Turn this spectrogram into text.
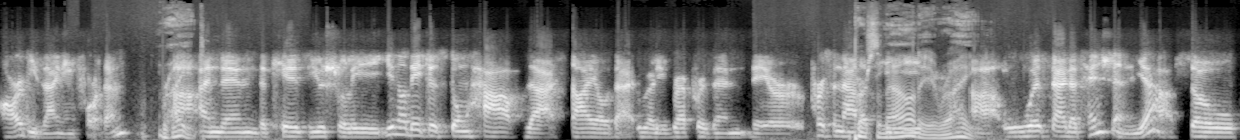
are designing for them. Right. Uh, and then the kids usually, you know, they just don't have that style that really represent their personality. Personality, right. Uh, with that attention. Yeah. So,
